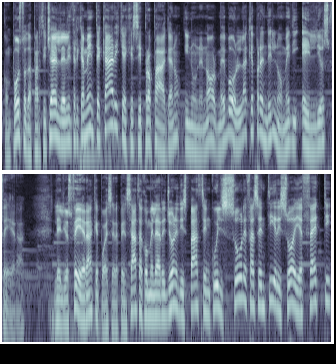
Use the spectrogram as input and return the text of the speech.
composto da particelle elettricamente cariche che si propagano in un'enorme bolla che prende il nome di eliosfera. L'eliosfera, che può essere pensata come la regione di spazio in cui il Sole fa sentire i suoi effetti,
